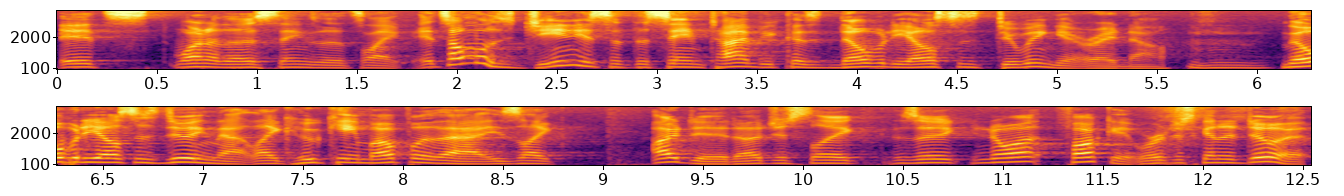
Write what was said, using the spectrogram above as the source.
it's one of those things that's like it's almost genius at the same time because nobody else is doing it right now. Mm-hmm. Nobody else is doing that. Like who came up with that? He's like, I did. I just like is like, you know what? Fuck it. We're just gonna do it.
